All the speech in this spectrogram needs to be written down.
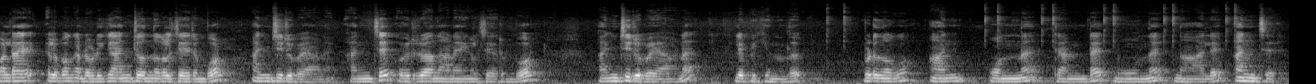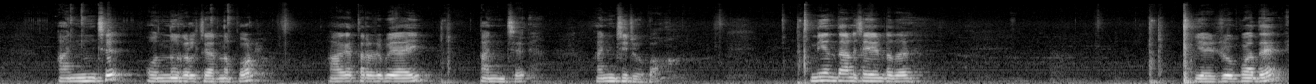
വളരെ എളുപ്പം കണ്ടുപിടിക്കുക. അഞ്ചൊന്നുകൾ ചേരുമ്പോൾ അഞ്ച് രൂപയാണ്. അഞ്ച് ഒരു രൂപ നാണയങ്ങൾ ചേരുമ്പോൾ അഞ്ച് രൂപയാണ് ലഭിക്കുന്നത്. ഇവിടെ നോക്കൂ. അൻ ഒന്ന് രണ്ട് മൂന്ന് നാല് അഞ്ച്. അഞ്ച് ഒന്നുകൾ ചേർന്നപ്പോൾ ആകെ എത്ര രൂപയായി? അഞ്ച്. അഞ്ച് രൂപ. ഇനി എന്താണ് ചെയ്യേണ്ടത്? എഴുപത്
